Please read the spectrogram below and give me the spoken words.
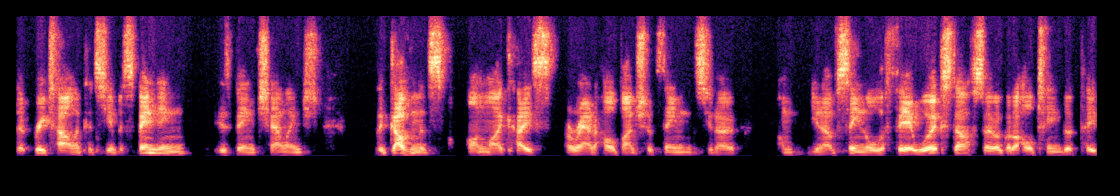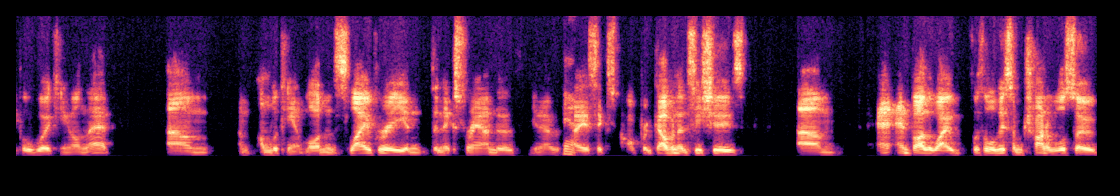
that retail and consumer spending is being challenged. The government's on my case around a whole bunch of things. You know, I'm, you know, I've seen all the fair work stuff, so I've got a whole team of people working on that. Um, I'm, I'm, looking at modern slavery and the next round of, you know, yeah. ASX corporate governance issues. Um, and, and, by the way, with all this, I'm trying to also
